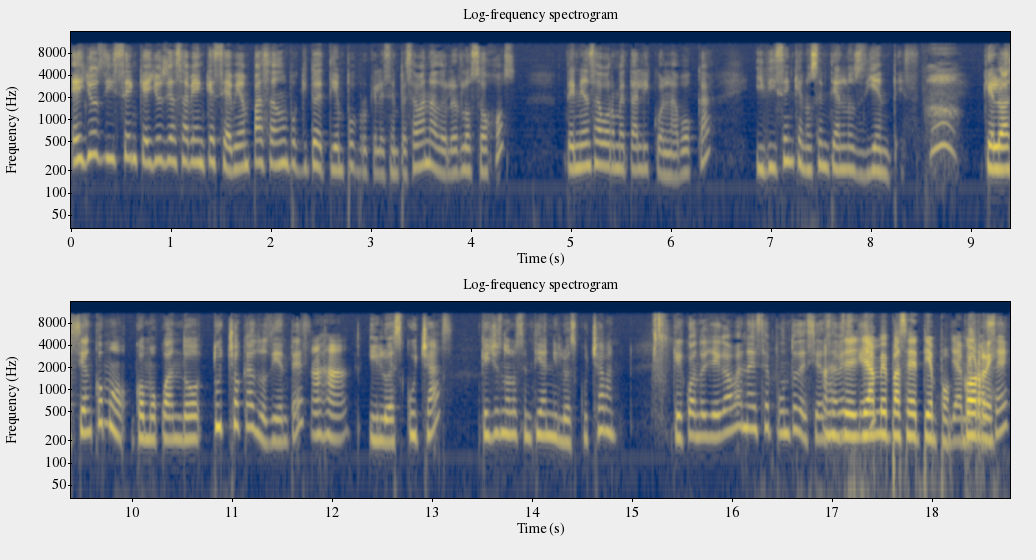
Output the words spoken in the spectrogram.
Ellos dicen que ellos ya sabían que se habían pasado un poquito de tiempo porque les empezaban a doler los ojos, tenían sabor metálico en la boca y dicen que no sentían los dientes. Que lo hacían como, como cuando tú chocas los dientes Ajá. y lo escuchas, que ellos no lo sentían ni lo escuchaban. Que cuando llegaban a ese punto decían, Ah, ¿sabes de- qué? ya me pasé de tiempo. Ya Corre. me pasé.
